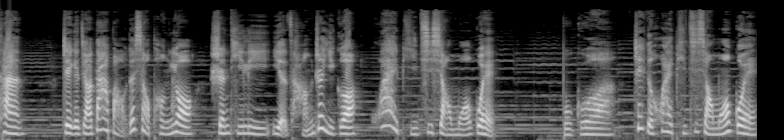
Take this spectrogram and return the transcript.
看，这个叫大宝的小朋友身体里也藏着一个坏脾气小魔鬼。不过，这个坏脾气小魔鬼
